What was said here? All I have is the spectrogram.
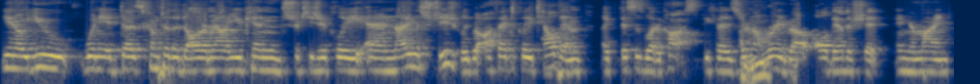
you know you when it does come to the dollar amount you can strategically and not even strategically but authentically tell them like this is what it costs because you're not worried about all the other shit in your mind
